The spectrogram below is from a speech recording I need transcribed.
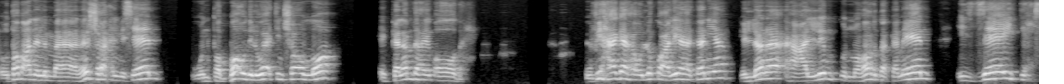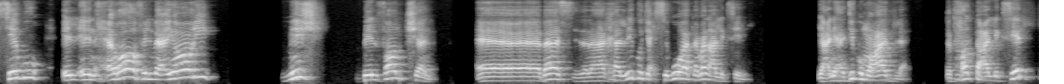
وطبعا لما هنشرح المثال ونطبقه دلوقتي إن شاء الله الكلام ده هيبقى واضح. وفي حاجة هقول لكم عليها تانية اللي أنا هعلمكم النهارده كمان. إزاي تحسبوا الانحراف المعياري مش بال function. آه بس أنا هخليكم تحسبوها كمان على ال Excel. يعني هديكم معادلة. تتحط على ال Excel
